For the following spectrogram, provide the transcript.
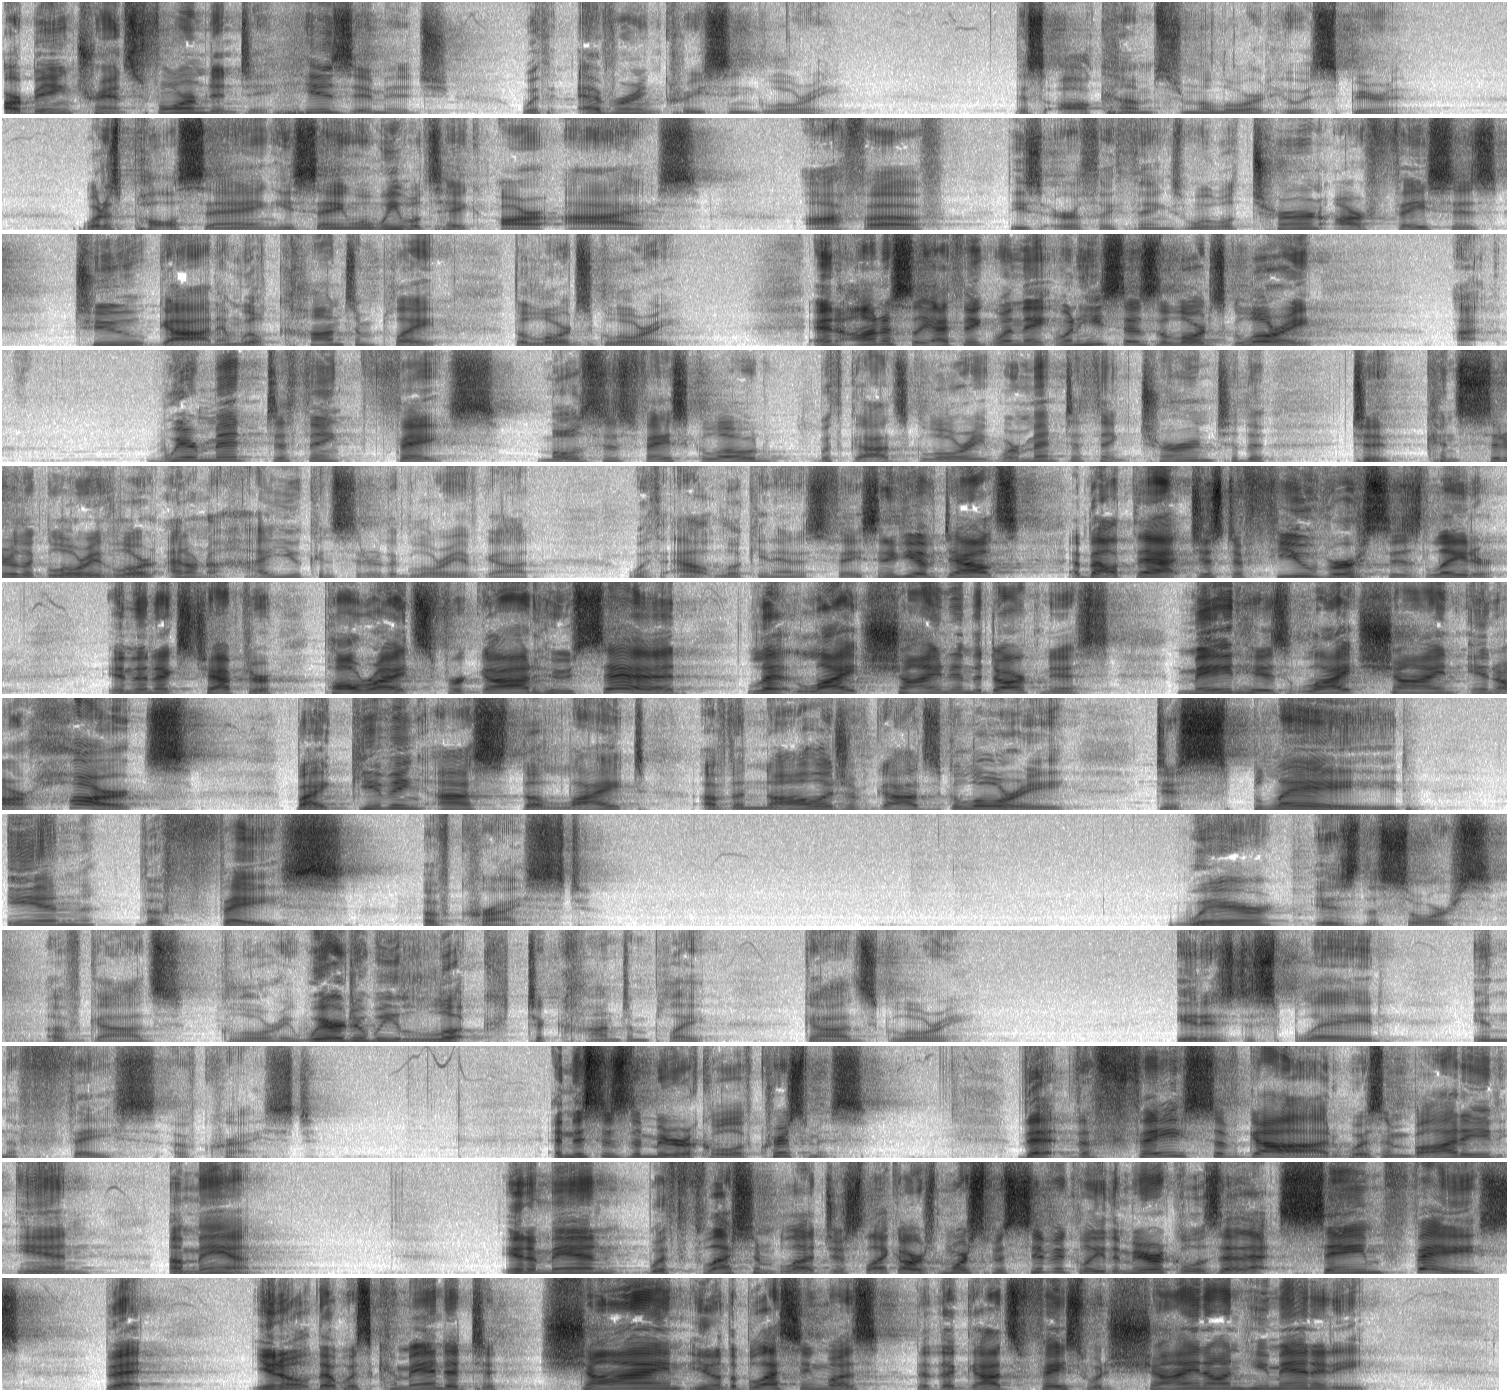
are being transformed into his image with ever increasing glory. This all comes from the Lord who is spirit. What is Paul saying? He's saying when we will take our eyes off of these earthly things, we will turn our faces to God and we'll contemplate the Lord's glory. And honestly, I think when, they, when he says the Lord's glory, I, we're meant to think face. Moses' face glowed with God's glory. We're meant to think, turn to the, to consider the glory of the Lord. I don't know how you consider the glory of God without looking at his face. And if you have doubts about that, just a few verses later, in the next chapter, Paul writes, For God who said, Let light shine in the darkness, made his light shine in our hearts by giving us the light of the knowledge of God's glory displayed in the face of Christ. Where is the source of God's glory? Where do we look to contemplate God's glory? It is displayed in the face of Christ. And this is the miracle of Christmas that the face of God was embodied in a man. In a man with flesh and blood just like ours. More specifically, the miracle is that that same face that you know that was commanded to shine, you know, the blessing was that the God's face would shine on humanity.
